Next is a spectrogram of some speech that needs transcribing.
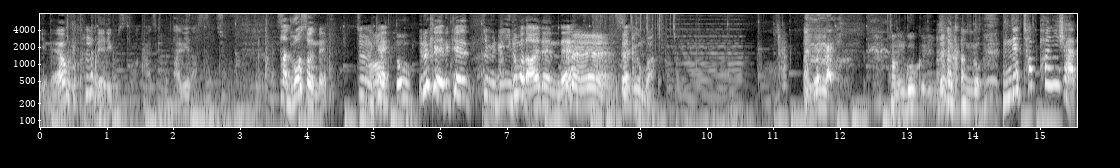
있네요. 우리 흘러 내리고 있어. 막 아이스크림 난리 났어 지금. 다 누웠었는데 좀 이렇게 아, 또? 이렇게 이렇게 좀 이런- 거 나와야 되는데. 그래 자, 이건 뭐야? 이거는 광고 글인데? 광고. 국내 첫 펀샵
